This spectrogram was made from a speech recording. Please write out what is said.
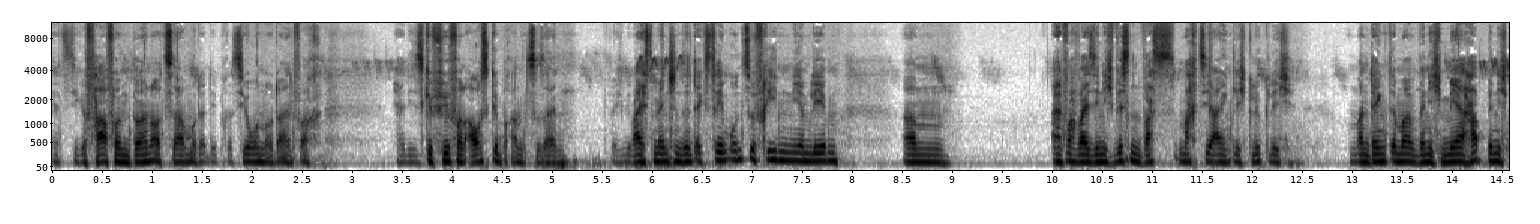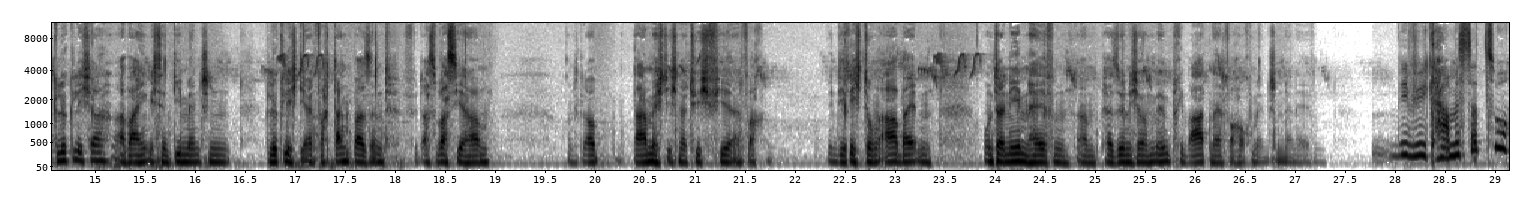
jetzt die Gefahr von Burnout zu haben oder Depressionen oder einfach ja, dieses Gefühl von ausgebrannt zu sein. Die meisten Menschen sind extrem unzufrieden in ihrem Leben, ähm, einfach weil sie nicht wissen, was macht sie eigentlich glücklich. Und man denkt immer, wenn ich mehr habe, bin ich glücklicher, aber eigentlich sind die Menschen glücklich, die einfach dankbar sind für das, was sie haben. Und ich glaube, da möchte ich natürlich viel einfach in die Richtung arbeiten, Unternehmen helfen, ähm, persönlich auch im Privaten einfach auch Menschen dann helfen. Wie, wie kam es dazu,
